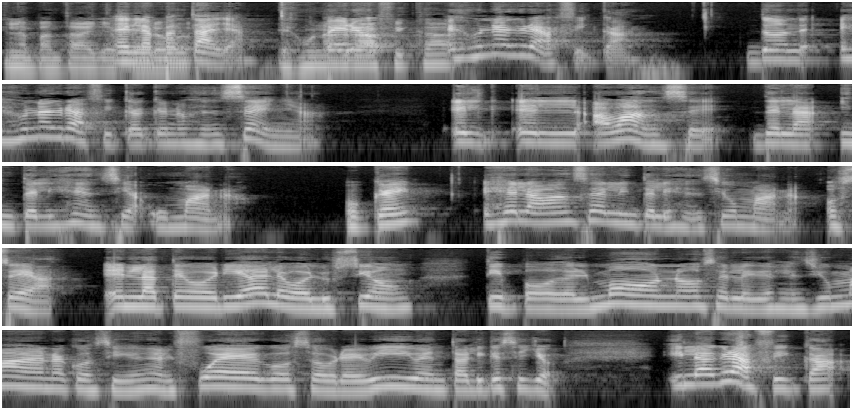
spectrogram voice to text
En la pantalla. en la pantalla. Es una Pero gráfica. Es una gráfica donde es una gráfica que nos enseña el, el avance de la inteligencia humana, ¿ok? Es el avance de la inteligencia humana. O sea, en la teoría de la evolución, tipo del mono, se la inteligencia humana, consiguen el fuego, sobreviven, tal y qué sé yo. Y la gráfica,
